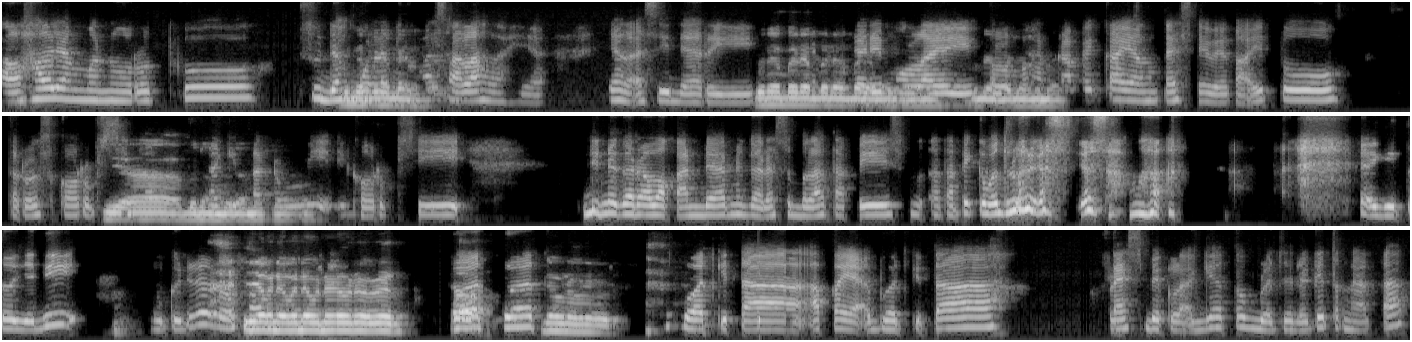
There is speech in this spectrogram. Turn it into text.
hal-hal yang menurutku sudah Benar, mulai benar, bermasalah lah ya. Ya nggak sih dari benar benar benar dari benar, mulai pelemahan benar. KPK yang tes TWK itu, terus korupsi Iya, benar lagi benar. pandemi di korupsi di negara Wakanda, negara sebelah tapi tapi kebetulan kasusnya sama. kayak gitu. Jadi buku ini Iya benar benar benar benar benar. buat buat Benar benar benar. buat kita apa ya buat kita flashback lagi atau belajar lagi ternyata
